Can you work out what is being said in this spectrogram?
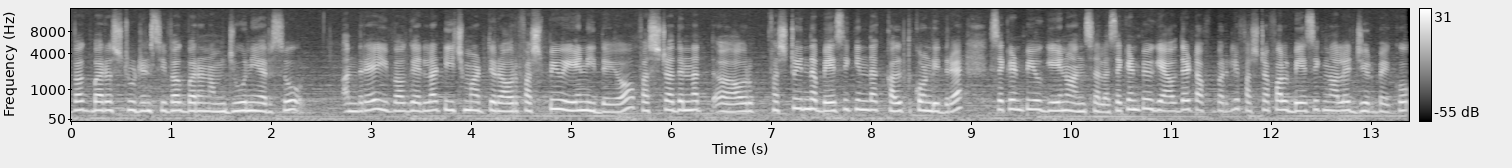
ಇವಾಗ ಬರೋ ಸ್ಟೂಡೆಂಟ್ಸ್ ಇವಾಗ ಬರೋ ನಮ್ಮ ಜೂನಿಯರ್ಸು ಅಂದರೆ ಇವಾಗೆಲ್ಲ ಟೀಚ್ ಮಾಡ್ತಿರೋ ಅವ್ರ ಫಸ್ಟ್ ಪಿ ಯು ಏನಿದೆಯೋ ಫಸ್ಟ್ ಅದನ್ನು ಅವ್ರು ಫಸ್ಟಿಂದ ಬೇಸಿಕ್ಕಿಂದ ಕಲ್ತ್ಕೊಂಡಿದ್ರೆ ಸೆಕೆಂಡ್ ಪಿ ಯುಗೆ ಏನು ಅನಿಸಲ್ಲ. ಸೆಕೆಂಡ್ ಪಿ ಯುಗೆ ಯಾವುದೇ ಟಫ್ ಬರಲಿ ಫಸ್ಟ್ ಆಫ್ ಆಲ್ ಬೇಸಿಕ್ ನಾಲೆಜ್ ಇರಬೇಕು.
